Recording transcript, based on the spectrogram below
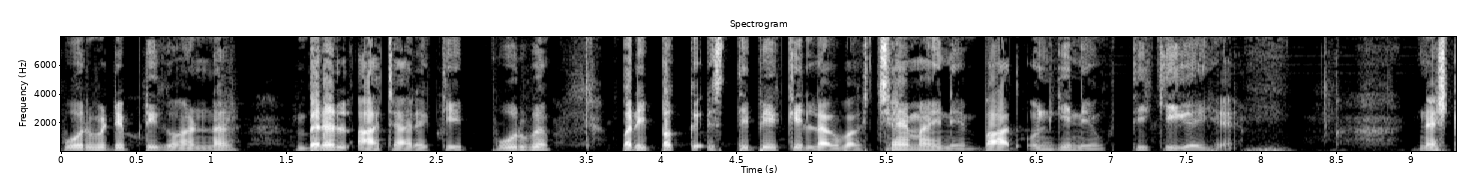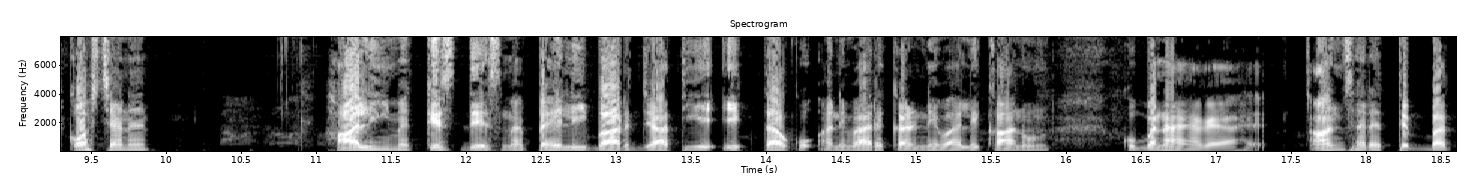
पूर्व डिप्टी गवर्नर बिरल आचार्य की पूर्व परिपक्व इस्तीफे के लगभग छह महीने बाद उनकी नियुक्ति की गई है। नेक्स्ट क्वेश्चन है, हाल ही में किस देश में पहली बार जातीय एकता को अनिवार्य करने वाले कानून को बनाया गया है? आंसर है तिब्बत।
